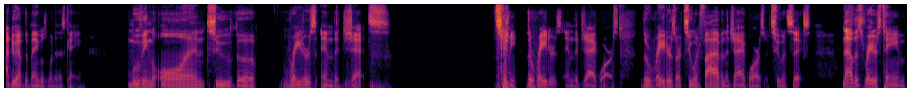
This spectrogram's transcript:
I do have the Bengals winning this game. Moving on to the Raiders and the Jets. Excuse me, the Raiders and the Jaguars. The Raiders are two and five, and the Jaguars are two and six. Now, this Raiders team,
